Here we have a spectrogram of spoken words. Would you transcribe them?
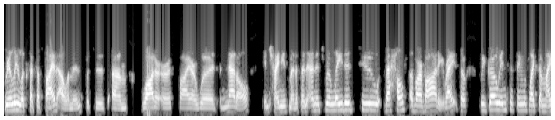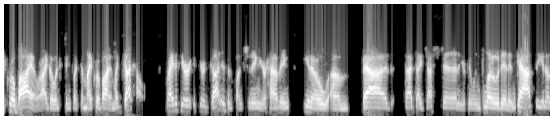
really looks at the five elements, which is, um, water, earth, fire, wood, metal in Chinese medicine, and it's related to the health of our body, right? So we go into things like the microbiome, or I go into things like the microbiome, like gut health, right? If your if your gut isn't functioning, you're having, you know, um, bad bad digestion, and you're feeling bloated and gassy. You know,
